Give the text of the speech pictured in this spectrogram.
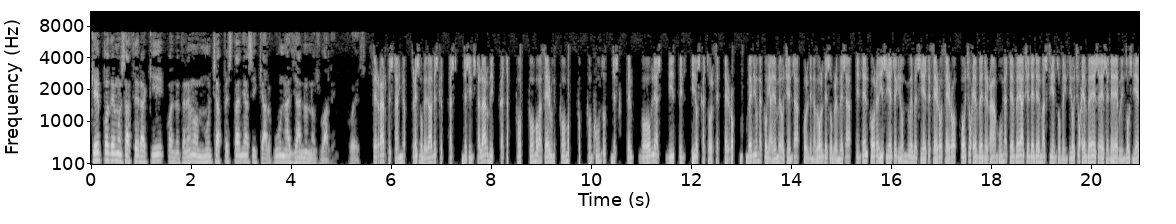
¿Qué podemos hacer aquí cuando tenemos muchas pestañas y que algunas ya no nos valen? Pues, cerrar pestaña, tres novedades que, desinstalar mi, cata, cómo hacer un, cómo, co- conjunto, des, el, Google, iOS 14, error, Medium Akoya M80, ordenador de sobremesa, Intel Core i7-9700, 8 GB de RAM, una TV HDD más 128 GB SSD, Windows 10,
